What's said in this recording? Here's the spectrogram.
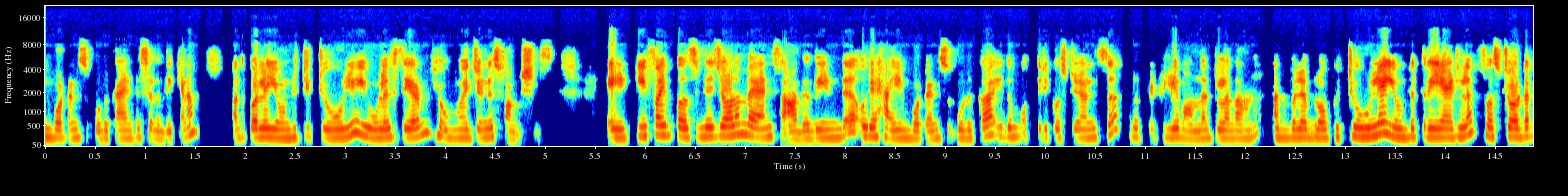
ഇമ്പോർട്ടൻസ് കൊടുക്കാനായിട്ട് ശ്രദ്ധിക്കണം. അതുപോലെ യൂണിറ്റ് ടൂൽ Euler's theorem homogeneous functions eighty five പെർസെന്റേജോളം വരാൻ സാധ്യതയുണ്ട്. ഒരു ഹൈ ഇമ്പോർട്ടൻസ് കൊടുക്കുക. ഇതും ഒത്തിരി ക്വസ്റ്റ്യൻസ് റിപ്പീറ്റ്ലി വന്നിട്ടുള്ളതാണ്. അതുപോലെ ബ്ലോക്ക് ടൂലെ യൂണിറ്റ് ത്രീ ആയിട്ടുള്ള first order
